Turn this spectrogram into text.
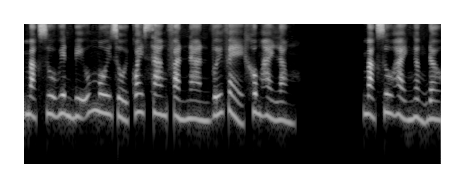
Mạc Du Huyên bĩu môi rồi quay sang phàn nàn với vẻ không hài lòng. Mạc Du Hải ngẩng đầu.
